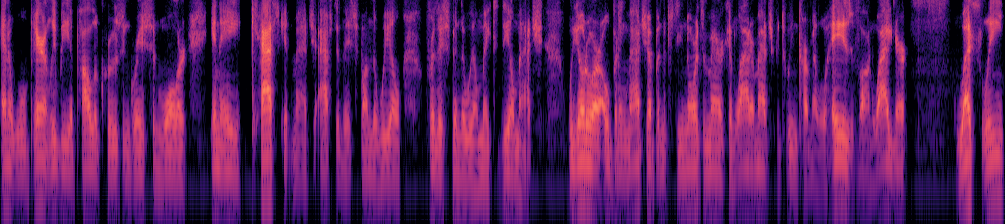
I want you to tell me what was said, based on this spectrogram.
and it will apparently be Apollo Crews and Grayson Waller in a casket match after they spun the wheel for their spin the wheel, make the deal match. We go to our opening matchup, and it's the North American ladder match between Carmelo Hayes, Von Wagner, Wes Lee,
